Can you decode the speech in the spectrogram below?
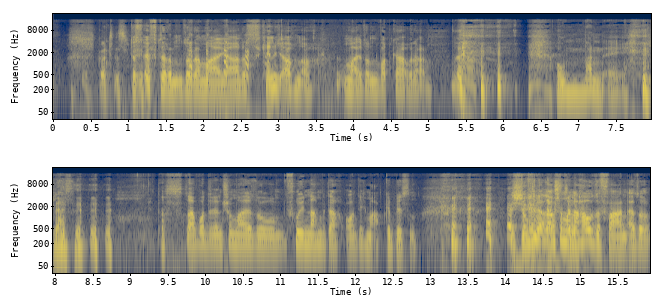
Gottes Des Willen. Öfteren sogar mal, ja. Das kenne ich auch noch. Mal so ein Wodka oder, naja. Oh Mann, ey. Klasse. Das, da wurde dann schon mal so frühen Nachmittag ordentlich mal abgebissen. Ich durfte dann auch schon mal nach Hause fahren. Also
